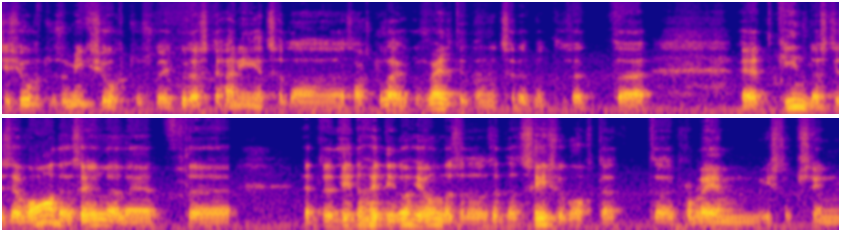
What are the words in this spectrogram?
siis juhtus või miks juhtus või kuidas teha nii, et seda saaks tulevikus vältida, nii et selles mõttes, et, et kindlasti see vaade sellele, et, et, et noh, et ei tohi olla seda, seda seisukohta, et probleem istub siin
